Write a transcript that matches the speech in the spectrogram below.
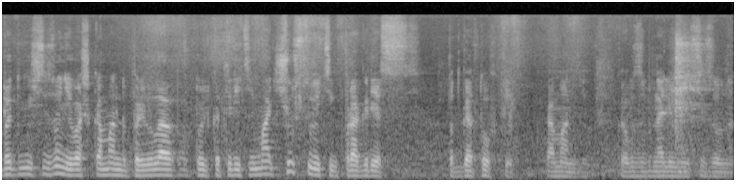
в этом сезоне ваша команда провела только третий матч. Чувствуете прогресс подготовки команды к возобновлению сезона?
